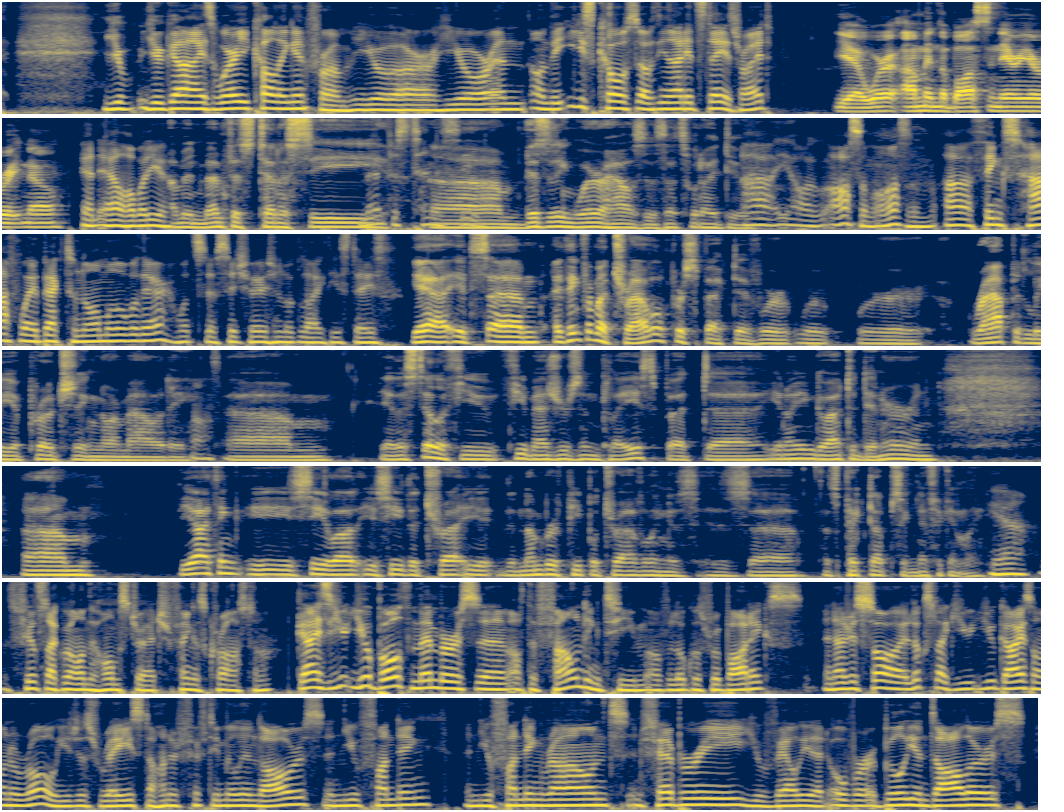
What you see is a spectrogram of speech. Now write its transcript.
You, you guys, where are you calling in from? You are you're in, on the east coast of the United States, right? Yeah, we're I'm in the Boston area right now. And Al, how about you? I'm in Memphis, Tennessee. Memphis, Tennessee. Um, visiting warehouses. That's what I do. Ah, yeah, awesome, awesome. Uh, things halfway back to normal over there. What's the situation look like these days? yeah, it's. Um, I think from a travel perspective, we're we're we're rapidly approaching normality. Awesome. Um, yeah, there's still a few few measures in place, but uh, you know you can go out to dinner and. Um, yeah, I think you- see a lot. You see the tra- the number of people traveling is is uh, has picked up significantly. Yeah, it feels like we're on the home stretch. Fingers crossed, huh? Guys, you, you're both members uh, of the founding team of Locus Robotics, and I just saw it looks like you, you guys are on a roll. You just raised 150 million dollars in new funding, a new funding round in February. You valued at over a billion dollars.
